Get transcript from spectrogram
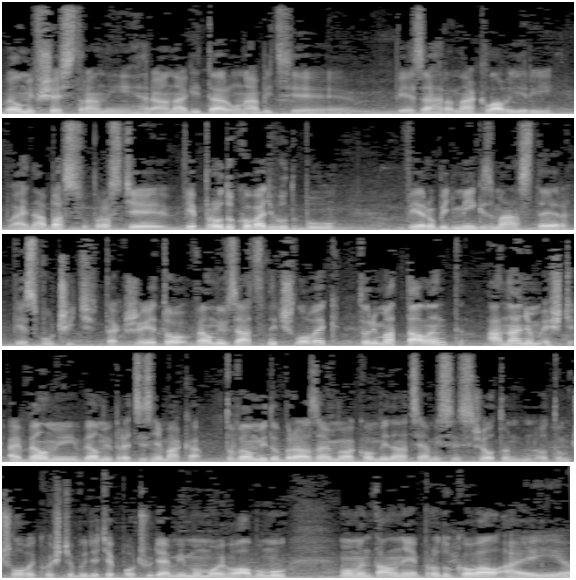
veľmi všestranný, hrá na gitaru, na bicie, vie zahrať na klavíri, aj na basu, proste vie produkovať hudbu, vie robiť mix, master, vie zvučiť. Takže je to veľmi vzácny človek, ktorý má talent a na ňom ešte aj veľmi, veľmi precízne maká. To veľmi dobrá zaujímavá kombinácia. Myslím si, že o tom, o tom človeku ešte budete počuť aj mimo môjho albumu. Momentálne produkoval aj uh,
